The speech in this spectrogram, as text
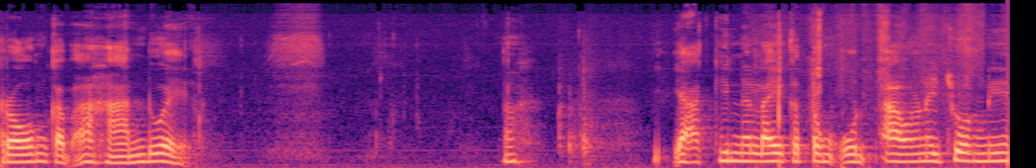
พร้อมกับอาหารด้วยนอะอยากกินอะไรก็ต้องอดเอาในช่วงนี้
